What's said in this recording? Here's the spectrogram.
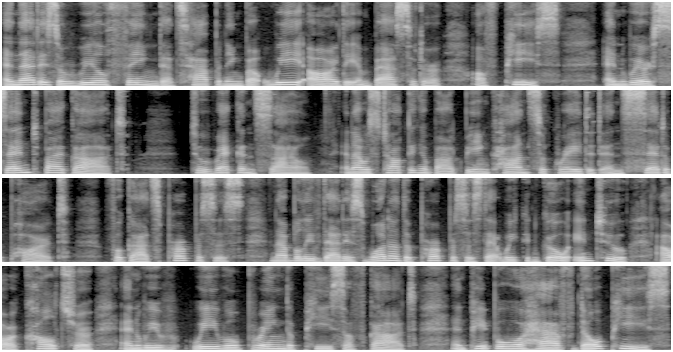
And that is a real thing that's happening. But we are the ambassador of peace and we're sent by God to reconcile. And I was talking about being consecrated and set apart for God's purposes. And I believe that is one of the purposes that we can go into our culture and we we will bring the peace of God. And people who have no peace,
